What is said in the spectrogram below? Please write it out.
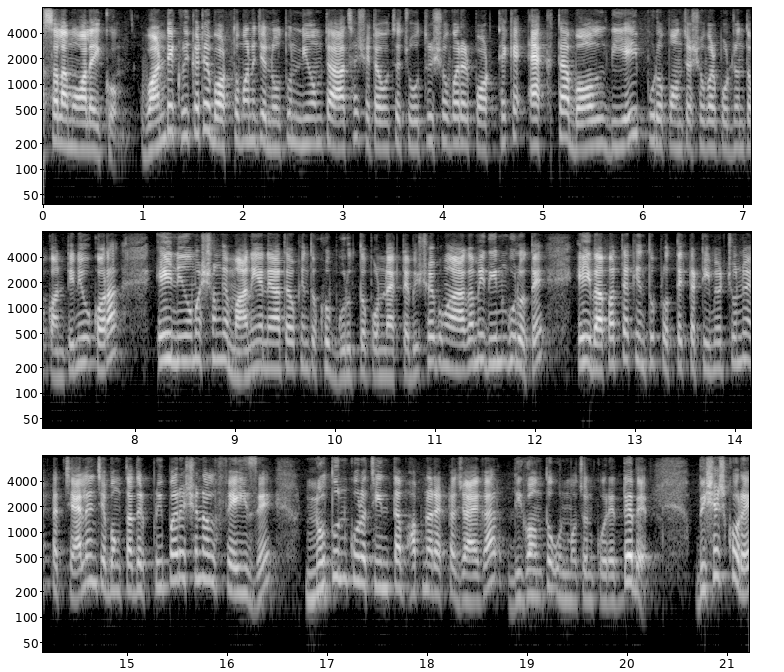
আসসালামু আলাইকুম। ওয়ানডে ক্রিকেটে বর্তমানে যে নতুন নিয়মটা আছে, সেটা হচ্ছে চৌত্রিশ ওভারের পর থেকে একটা বল দিয়েই পুরো পঞ্চাশ ওভার পর্যন্ত কন্টিনিউ করা। এই নিয়মের সঙ্গে মানিয়ে নেওয়াটাও কিন্তু খুব গুরুত্বপূর্ণ একটা বিষয় এবং আগামী দিনগুলোতে এই ব্যাপারটা কিন্তু প্রত্যেকটা টিমের জন্য একটা চ্যালেঞ্জ এবং তাদের প্রিপারেশনাল ফেইজে নতুন করে চিন্তা ভাবনার একটা জায়গার দিগন্ত উন্মোচন করে দেবে। বিশেষ করে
